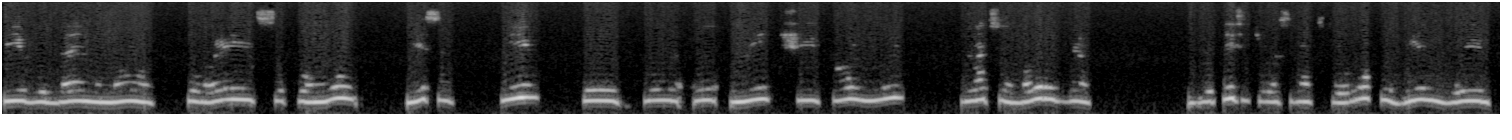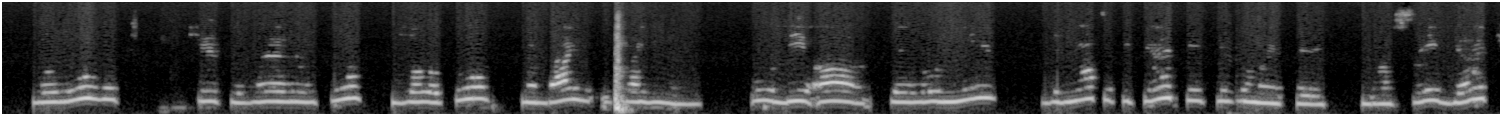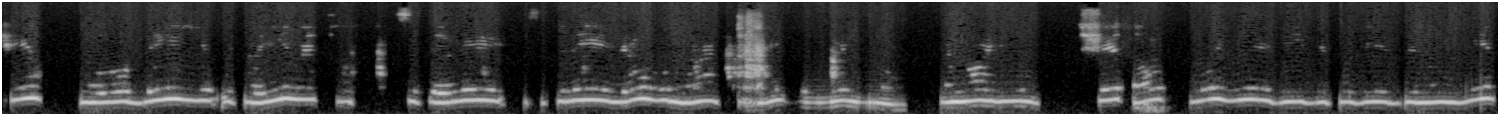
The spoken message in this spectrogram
південно-корейському місті Мічиган 3 березня 2018 року він виборов четверту золоту медаль України. У біатлоні 12,5 кілометри. Сидячи молодий українець стріляв на відмінно. Немає ще такої відповідної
